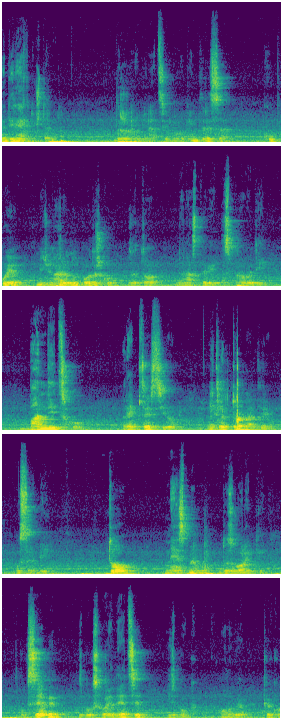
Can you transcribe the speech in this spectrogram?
na direktnu štetu državnog i nacionalnog interesa kupuje međunarodnu podršku za to da nastavi da sprovodi banditsku represiju i kleptokratiju u Srbiji. To ne smemo dozvoliti zbog sebe, zbog svoje dece i zbog onoga kako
